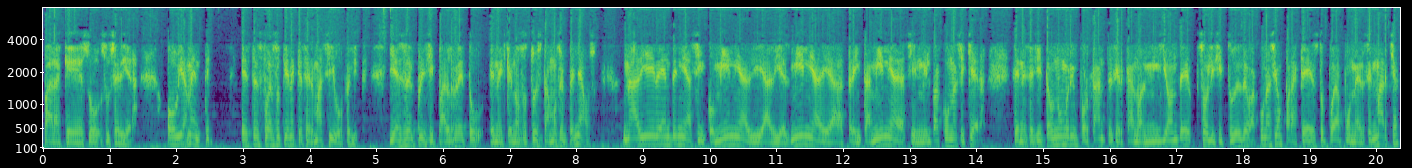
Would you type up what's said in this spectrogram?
para que eso sucediera. Obviamente, este esfuerzo tiene que ser masivo, Felipe, y ese es el principal reto en el que nosotros estamos empeñados. Nadie vende ni a 5 mil, ni a, 10 mil, ni a, 30 mil, ni a 100 mil vacunas siquiera. Se necesita un número importante, cercano al millón de solicitudes de vacunación para que esto pueda ponerse en marcha,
